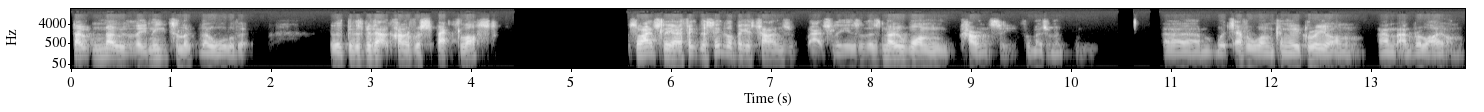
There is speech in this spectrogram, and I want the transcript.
don't know that they need to look, know all of it. There's been that kind of respect lost. So actually, I think the single biggest challenge actually is that there's no one currency for measurement, um, which everyone can agree on and, and rely on.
